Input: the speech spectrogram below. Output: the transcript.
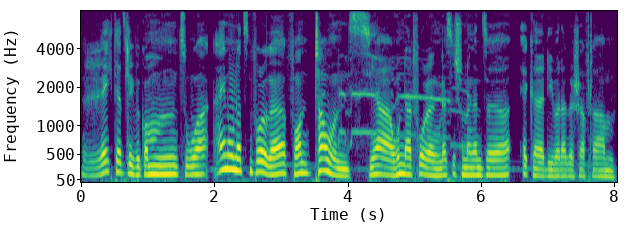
Recht herzlich willkommen zur 100. Folge von Towns. Ja, 100 Folgen, das ist schon eine ganze Ecke, die wir da geschafft haben.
